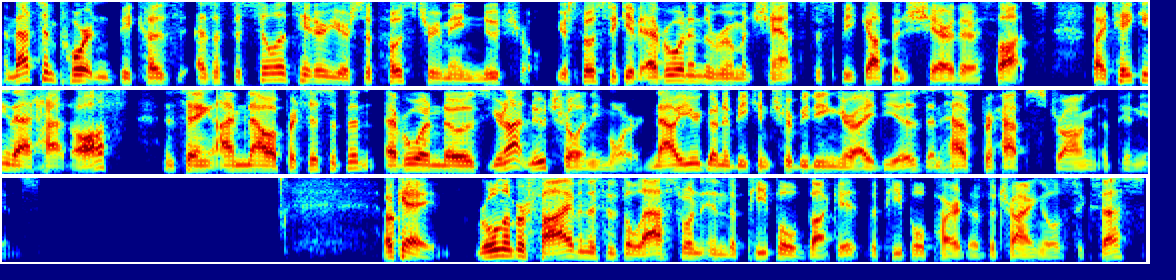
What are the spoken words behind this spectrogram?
And that's important because as a facilitator, you're supposed to remain neutral. You're supposed to give everyone in the room a chance to speak up and share their thoughts. By taking that hat off and saying, I'm now a participant, everyone knows you're not neutral anymore. Now you're going to be contributing your ideas and have perhaps strong opinions. Okay, rule number five, and this is the last one in the people bucket, the people part of the triangle of success.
